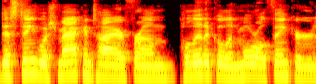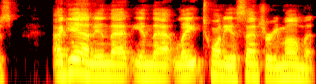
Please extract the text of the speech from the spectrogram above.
distinguish MacIntyre from political and moral thinkers again in that in that late 20th century moment?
